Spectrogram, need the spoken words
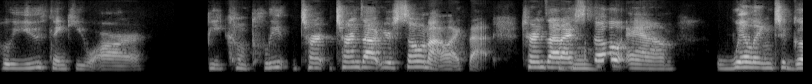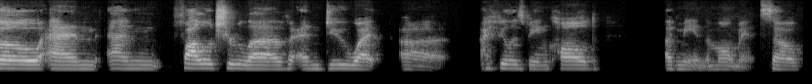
who you think you are be complete tur- turns out you're so not like that turns out mm-hmm. i so am willing to go and and follow true love and do what uh, i feel is being called of me in the moment so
